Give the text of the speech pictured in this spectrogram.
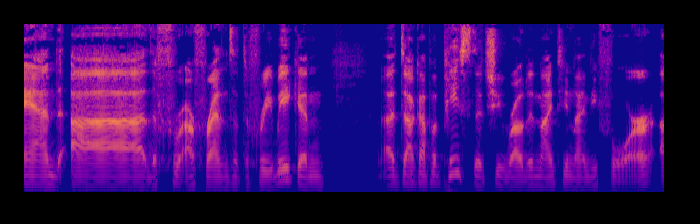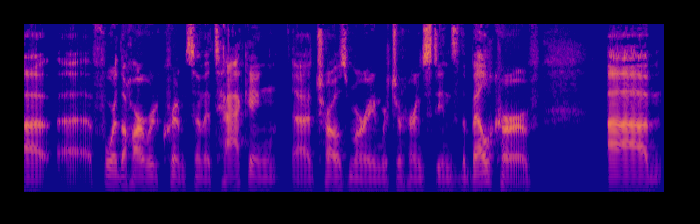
and uh, the our friends at the Free Beacon uh, dug up a piece that she wrote in 1994 uh, uh, for the Harvard Crimson, attacking uh, Charles Murray and Richard Herrnstein's The Bell Curve, um,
